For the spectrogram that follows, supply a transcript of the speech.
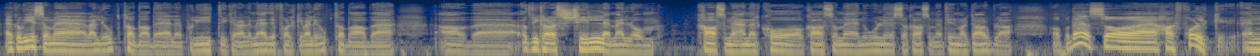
Det er ikke vi som er veldig opptatt av det, eller politikere eller mediefolk er veldig opptatt av, eh, av eh, at vi klarer å skille mellom hva som er NRK, og hva som er Nordlys, og hva som er Finnmark Dagblad. Og på det så eh, har folk en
